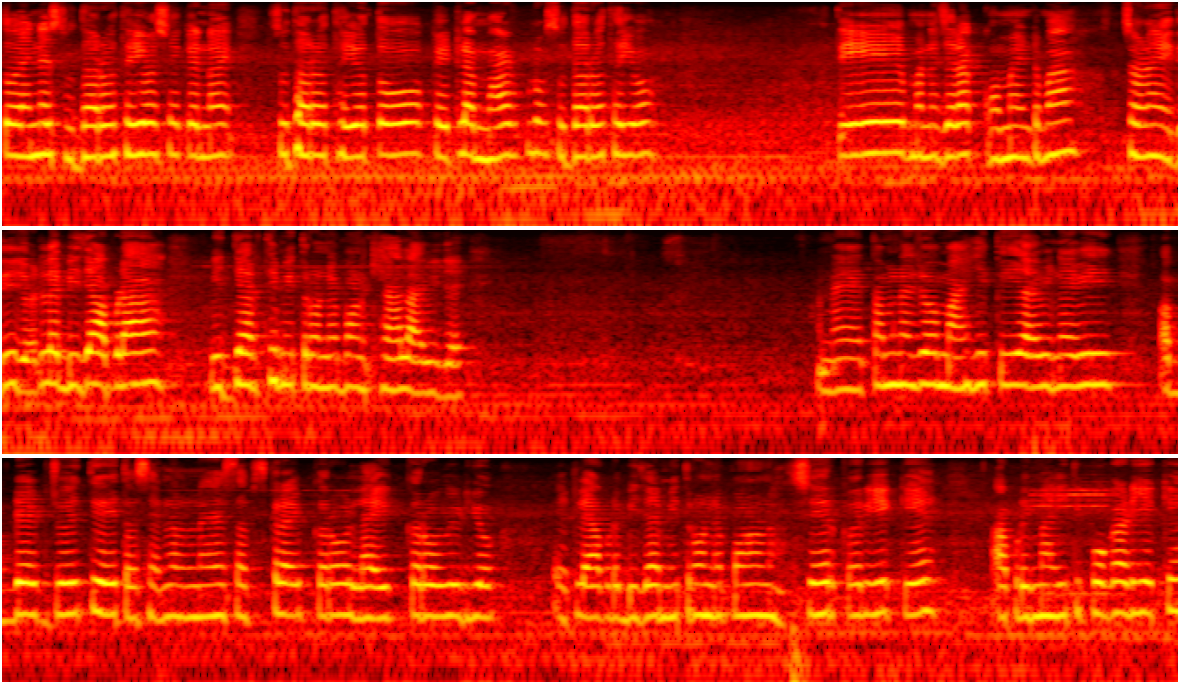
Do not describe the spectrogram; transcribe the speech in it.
તો એને સુધારો થયો છે કે નહીં? સુધારો થયો તો કેટલા માર્કનો સુધારો થયો? તે મને જરાક કોમેન્ટમાં જણાવી દેજો, એટલે બીજા આપણા વિદ્યાર્થી મિત્રોને પણ ખ્યાલ આવી જાય. અને તમને જો માહિતી આવીને એવી અપડેટ જોઈતી હોય તો ચેનલને સબસ્ક્રાઈબ કરો, લાઈક કરો વીડિયો. એટલે આપણે બીજા મિત્રોને પણ શેર કરીએ કે આપણી માહિતી પોગાડીએ કે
